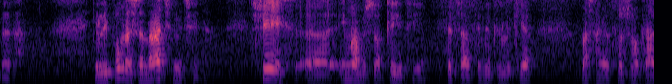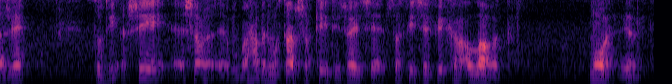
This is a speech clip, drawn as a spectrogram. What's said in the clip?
Ne da. Ili pogrešan način učenja. Šeh e, Imam Šakiti, sjeća se ne prilike, baš sam ga slušao, kaže, studi, šeh Mohamed Muhtar Šakiti, čovječe, što se tiče fika, Allahu Akbar. Mora, vjerujte.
